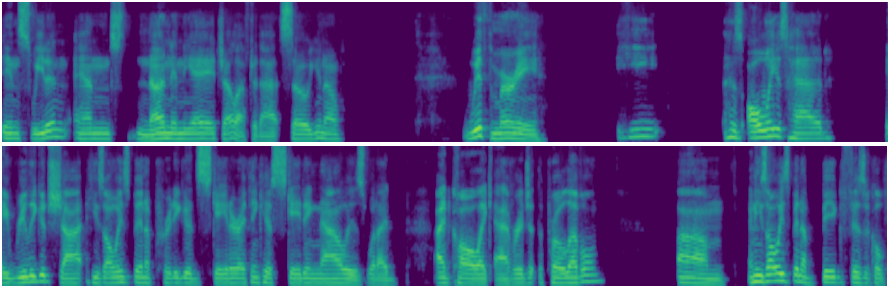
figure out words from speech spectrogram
in Sweden and none in the AHL after that. So, you know, with Murray, he has always had a really good shot. He's always been a pretty good skater. I think his skating now is what I'd I'd call like average at the pro level. Um and he's always been a big physical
